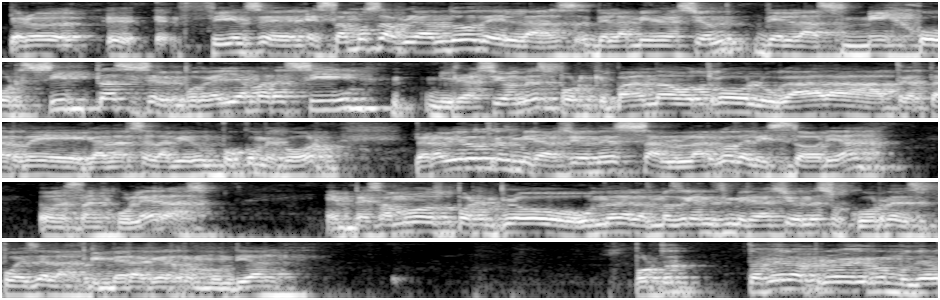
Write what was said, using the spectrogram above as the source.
Pero eh, eh, fíjense, estamos hablando de las de la migración de las mejorcitas, si se le podría llamar así, migraciones, porque van a otro lugar a tratar de ganarse la vida un poco mejor. Pero ha habido otras migraciones a lo largo de la historia donde están culeras. Empezamos, por ejemplo, una de las más grandes migraciones ocurre después de la Primera Guerra Mundial. También en la Primera Guerra Mundial,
